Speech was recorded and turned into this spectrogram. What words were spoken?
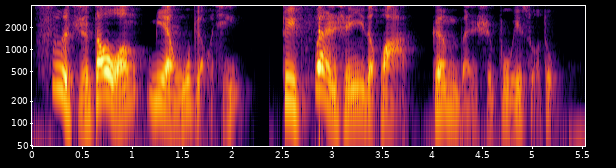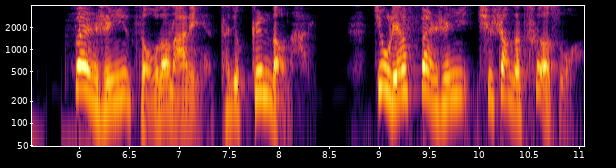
四指刀王面无表情，对范神医的话根本是不为所动。范神医走到哪里，他就跟到哪里，就连范神医去上个厕所，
